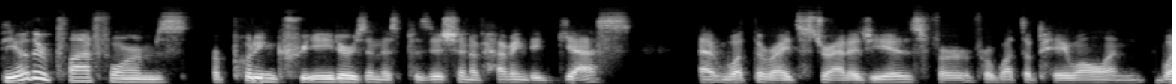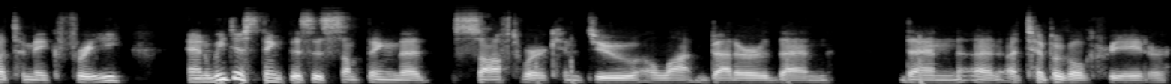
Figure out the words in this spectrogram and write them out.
the other platforms are putting creators in this position of having to guess at what the right strategy is for for what to paywall and what to make free. And we just think this is something that software can do a lot better than than a, a typical creator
